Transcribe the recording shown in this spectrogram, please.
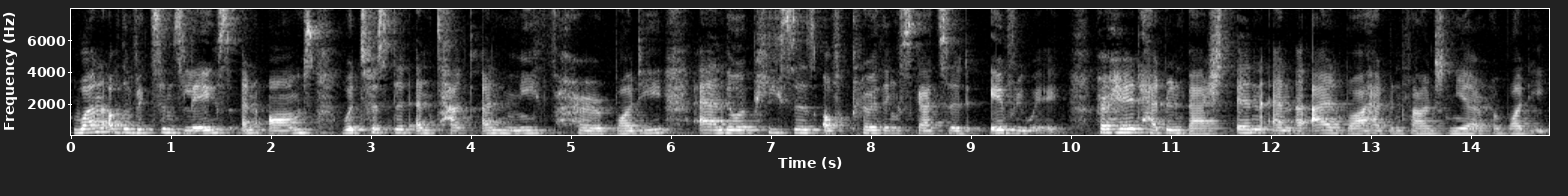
One of the victim's legs and arms were twisted and tucked underneath her body, and there were pieces of clothing scattered everywhere. Her head had been bashed in, and an iron bar had been found near her body.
